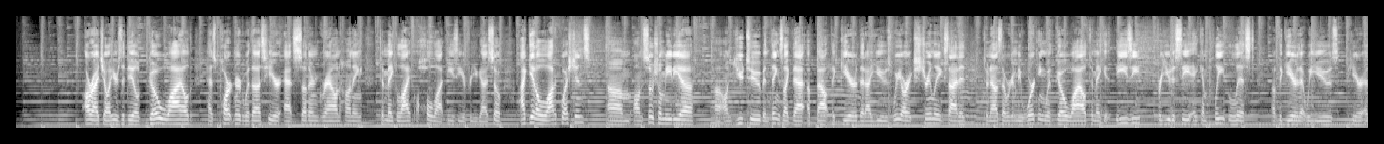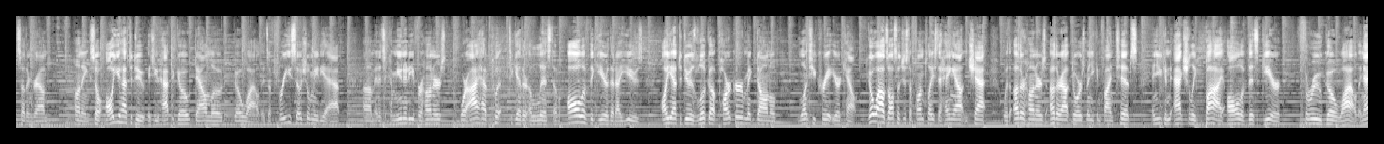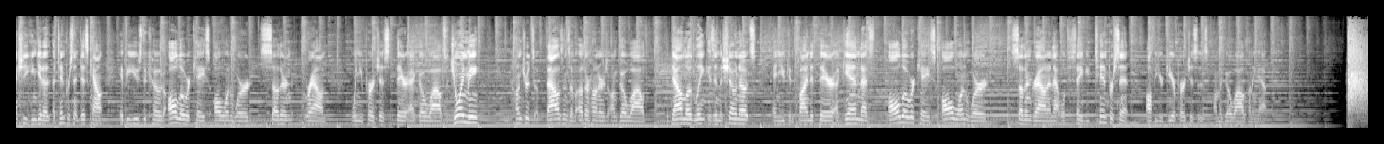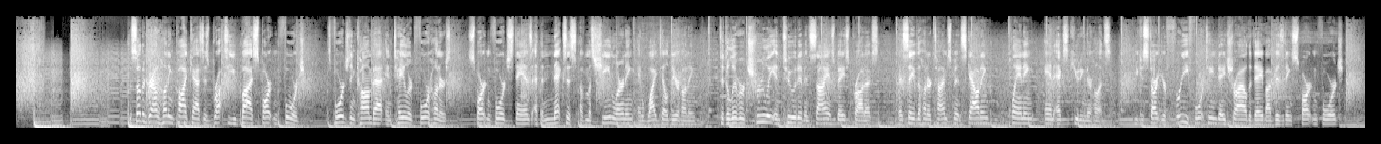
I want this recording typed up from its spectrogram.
All right, y'all, here's the deal. Go Wild has partnered with us here at Southern Ground Hunting to make life a whole lot easier for you guys. So I get a lot of questions um, on social media, uh, on YouTube, and things like that about the gear that I use. We are extremely excited to announce that we're going to be working with Go Wild to make it easy for you to see a complete list of the gear that we use here at Southern Ground hunting. So all you have to do is you have to go download Go Wild. It's a free social media app. Um, and it's a community for hunters where I have put together a list of all of the gear that I use. All you have to do is look up Parker McDonald once you create your account. Go Wild's also just a fun place to hang out and chat with other hunters, other outdoorsmen. You can find tips and you can actually buy all of this gear through Go Wild. And actually, you can get a, a 10% discount if you use the code all lowercase, all one word, Southern Ground when you purchase there at Go Wild. So join me, hundreds of thousands of other hunters on Go Wild. The download link is in the show notes, and you can find it there. Again, that's all lowercase, all one word, Southern Ground, and that will save you 10% off of your gear purchases on the Go Wild Hunting app. The Southern Ground Hunting Podcast is brought to you by Spartan Forge. It's forged in combat and tailored for hunters. Spartan Forge stands at the nexus of machine learning and whitetail deer hunting to deliver truly intuitive and science based products that save the hunter time spent scouting, planning, and executing their hunts. You can start your free 14 day trial today by visiting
